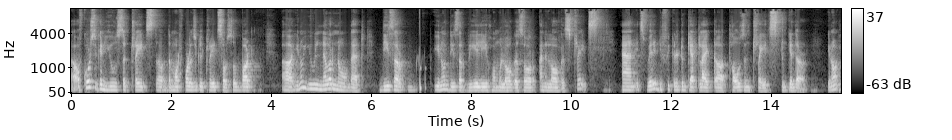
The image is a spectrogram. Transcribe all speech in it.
Uh, of course, you can use the traits, the, the morphological traits also, but uh, you know, you will never know that these are, you know, these are really homologous or analogous traits. And it's very difficult to get like a thousand traits together you know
